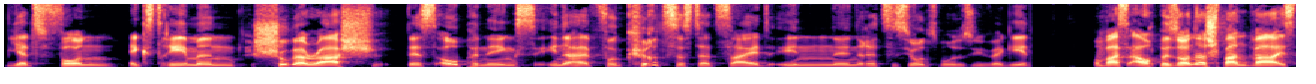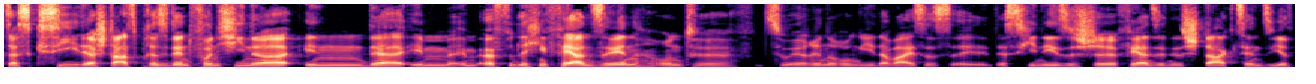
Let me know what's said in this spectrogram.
jetzt von extremen Sugar Rush des Openings innerhalb von kürzester Zeit in den Rezessionsmodus übergeht. Und was auch besonders spannend war, ist, dass Xi, der Staatspräsident von China, in der, im, im öffentlichen Fernsehen, und äh, zur Erinnerung, jeder weiß es, äh, das chinesische Fernsehen ist stark zensiert,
